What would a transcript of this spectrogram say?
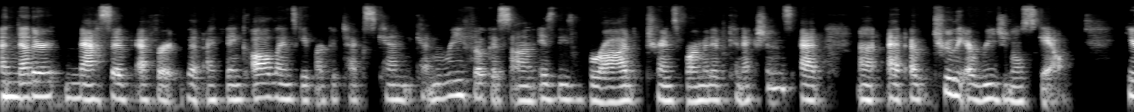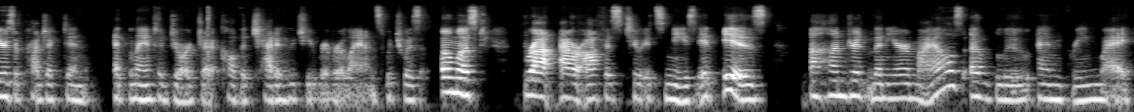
another massive effort that I think all landscape architects can can refocus on is these broad transformative connections at uh, at a truly a regional scale. Here's a project in Atlanta, Georgia called the Chattahoochee Riverlands, which was almost brought our office to its knees. It is 100 linear miles of blue and greenway,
